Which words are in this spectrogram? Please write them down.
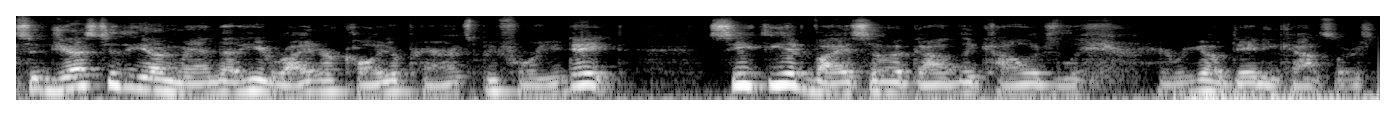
suggest to the young man that he write or call your parents before you date. Seek the advice of a godly college leader. Here we go, dating counselors.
